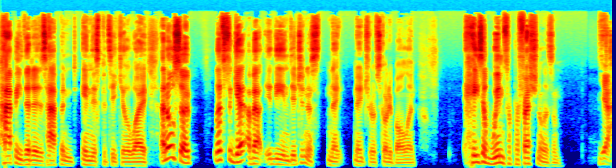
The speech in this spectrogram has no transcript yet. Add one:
happy that it has happened in this particular way. And also, let's forget about the Indigenous na- nature of Scotty Boland. He's a win for professionalism, Yeah.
